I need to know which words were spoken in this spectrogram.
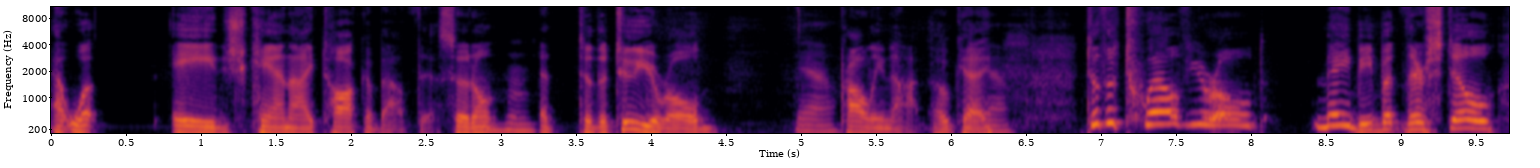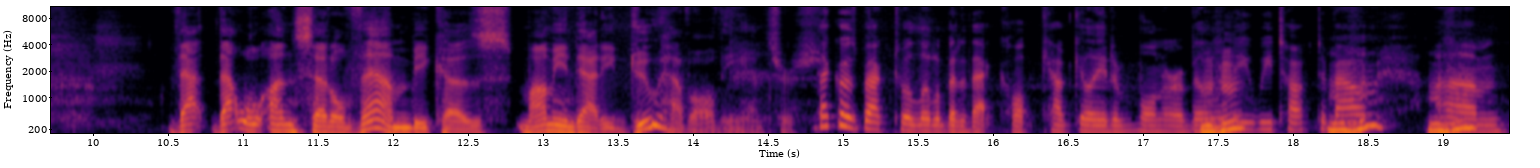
at what age can I talk about this. So don't, mm-hmm. at, to the two year old, yeah. probably not. Okay. Yeah. To the 12 year old, maybe, but they're still, that, that will unsettle them because mommy and daddy do have all the answers. That goes back to a little bit of that cal- calculated vulnerability Mm-hmm. we talked about, Um,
